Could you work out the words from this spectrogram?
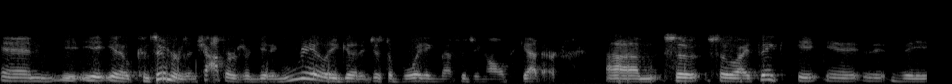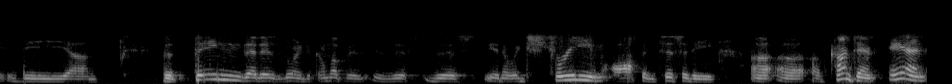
and you know consumers and shoppers are getting really good at just avoiding messaging altogether um, so, so I think it, it, the the um, the thing that is going to come up is, is this this you know extreme authenticity uh, uh, of content and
